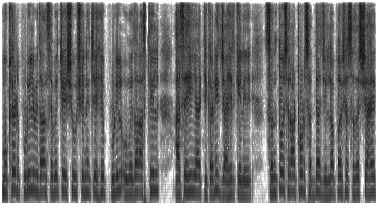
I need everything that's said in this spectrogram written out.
मुखेड पुढील विधानसभेचे शिवसेनेचे हे पुढील उमेदवार असतील असेही या ठिकाणी जाहीर केले. संतोष राठोड सध्या जिल्हा परिषद सदस्य आहेत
